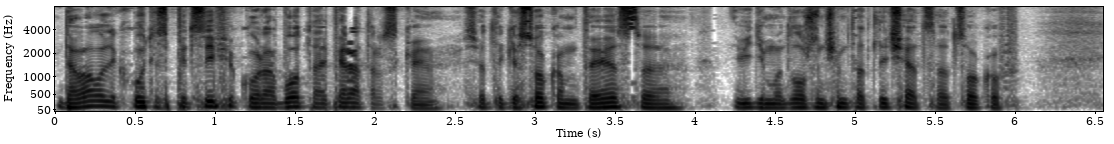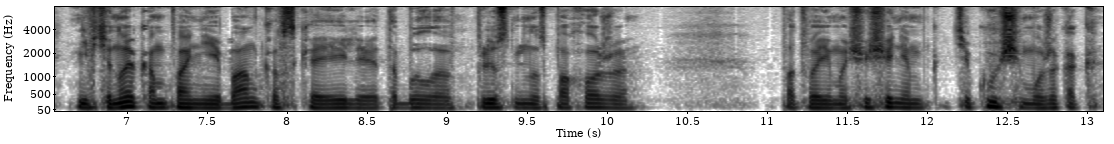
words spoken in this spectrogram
Давала ли какую-то специфику работа операторская? Все-таки сок МТС видимо, должен чем-то отличаться от соков нефтяной компании, банковской, или это было плюс-минус похоже по твоим ощущениям к текущему уже как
